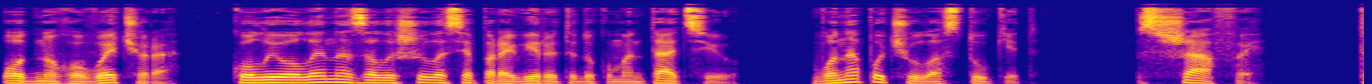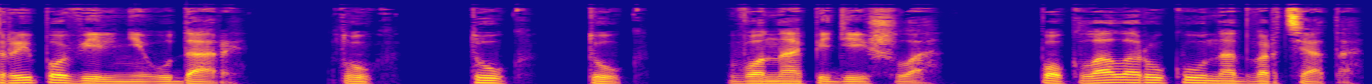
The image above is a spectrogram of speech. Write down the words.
Одного вечора, коли Олена залишилася перевірити документацію, вона почула стукіт. З шафи. Три повільні удари. Тук, тук, тук. Вона підійшла, поклала руку на дверцята.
